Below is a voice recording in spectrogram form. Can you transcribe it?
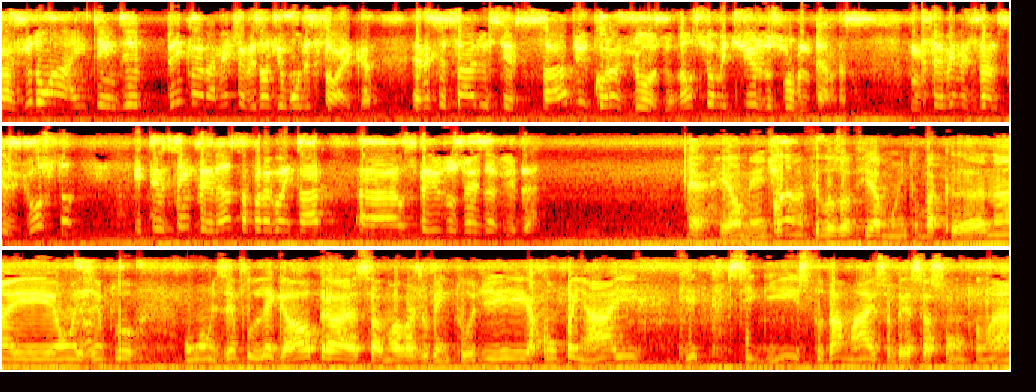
ajudam a entender bem claramente a visão de mundo estoica. É necessário ser sábio e corajoso, não se omitir dos problemas. Mas é necessário ser justo e ter temperança para aguentar uh, os períodos ruins da vida. É, realmente é uma filosofia muito bacana e um exemplo, um exemplo legal para essa nova juventude acompanhar e que, seguir, estudar mais sobre esse assunto, não é?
